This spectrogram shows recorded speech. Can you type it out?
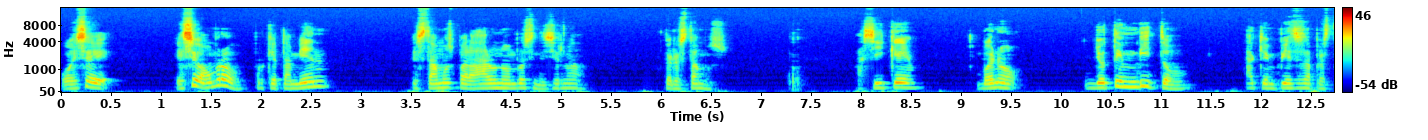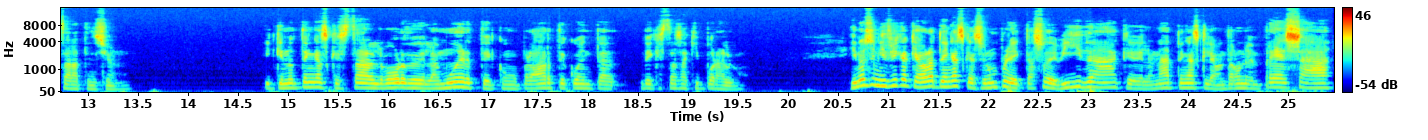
o ese, ese hombro, porque también estamos para dar un hombro sin decir nada, pero estamos. Así que, bueno, yo te invito a que empieces a prestar atención y que no tengas que estar al borde de la muerte como para darte cuenta de que estás aquí por algo. Y no significa que ahora tengas que hacer un proyectazo de vida, que de la nada tengas que levantar una empresa,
